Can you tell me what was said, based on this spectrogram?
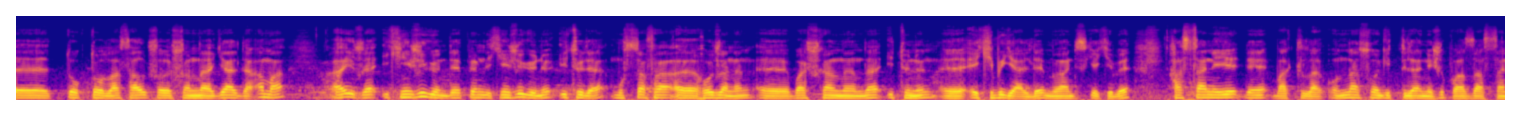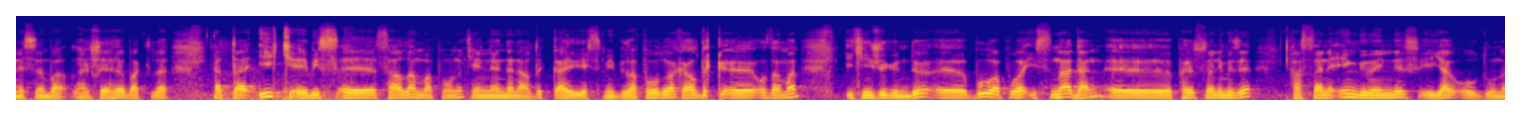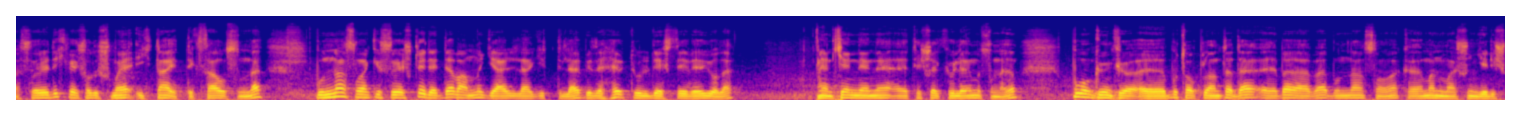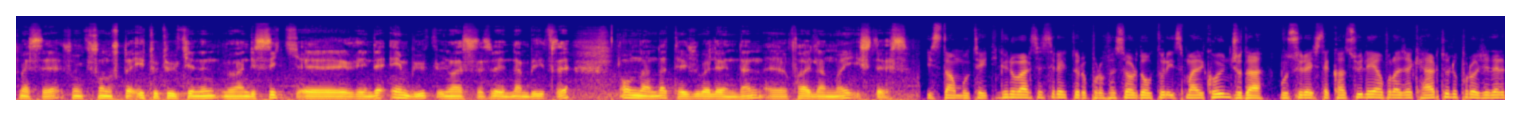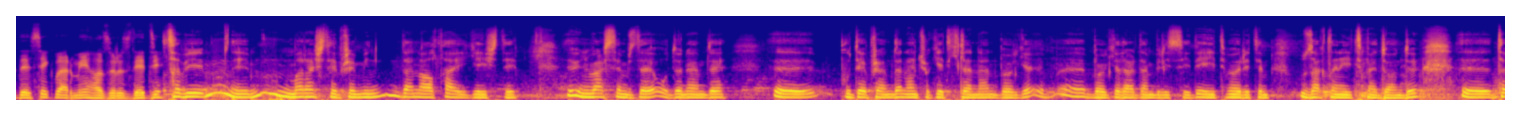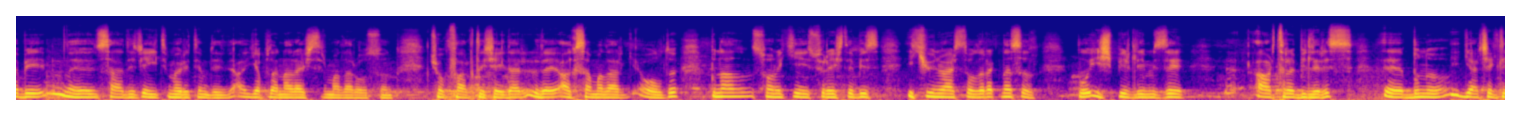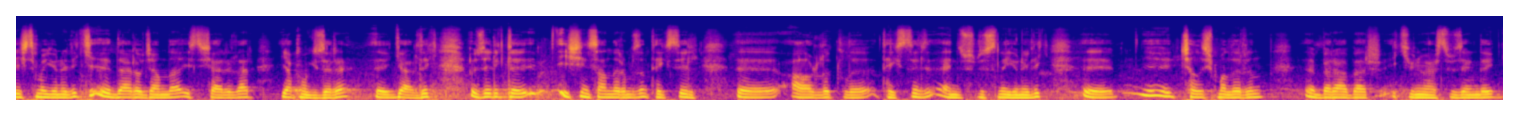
doktorlar, sağlık çalışanları geldi ama ayrıca ikinci gün, depremin ikinci günü İTÜ'de Mustafa e, Hoca'nın e, başkanlığında İTÜ'nün e, ekibi geldi, mühendislik ekibi. Hastaneye de baktılar. Ondan sonra gittiler Necip Fazıl Hastanesi'ne baktılar, şehre baktılar. Hatta ilk e, biz e, sağlam raporunu kendilerinden aldık. Gayri resmi bir rapor olarak aldık e, o zaman. ikinci gündü. E, bu rapora istinaden e, personelimize hastane en güvenilir yer olduğuna söyledik ve çalışmaya ikna ettik sağ olsunlar. Bundan sonraki süreçte de devamlı geldiler gittiler. Bize her türlü desteği veriyorlar. Yani kendilerine e, teşekkürlerimi sunarım. Bugünkü e, bu toplantıda da e, beraber bundan sonra Kahramanmaraş'ın gelişmesi, çünkü sonuçta İTÜ Türkiye'nin mühendisliklerinde en büyük üniversitelerinden birisi. Onların da tecrübelerinden e, faydalanmayı isteriz. İstanbul Teknik Üniversitesi Rektörü Profesör Doktor İsmail Koyuncu da bu süreçte KASÜ ile yapılacak her türlü projelere destek vermeye hazırız dedi. Tabii e, Maraş depreminden 6 ay geçti. E, Üniversitemizde o dönemde e, bu depremden en çok etkilenen bölge e, bölgelerden birisiydi. Eğitim öğretim uzaktan eğitime döndü. E, Tabii e, sadece eğitim öğretim değil, yapılan araştırmalar olsun, çok farklı şeyler de aksamalar oldu. Bundan sonraki süreçte biz iki üniversite olarak nasıl bu işbirliğimizi artırabiliriz. E, Bunu gerçekleştirme yönelik e, değerli hocamla istişareler yapmak üzere e, geldik. Özellikle iş insanlarımızın tekstil ağırlıklı tekstil endüstrisine yönelik çalışmaların beraber iki üniversite üzerinde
